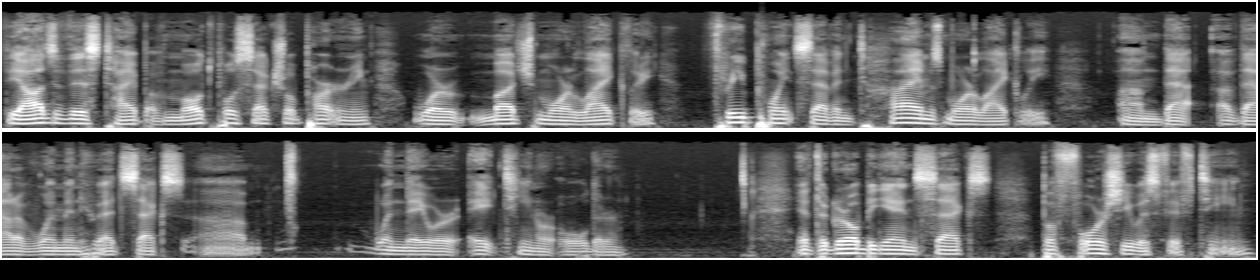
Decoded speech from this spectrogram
The odds of this type of multiple sexual partnering were much more likely, 3.7 times more likely um, that of that of women who had sex um, when they were 18 or older if the girl began sex before she was 15.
